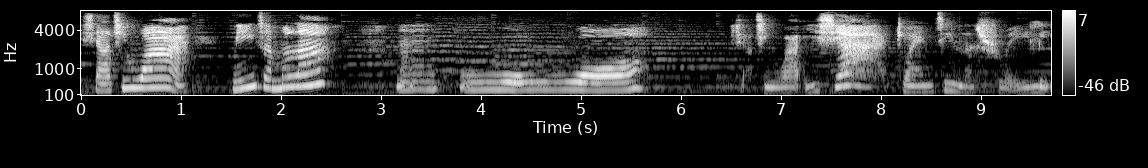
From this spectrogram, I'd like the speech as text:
小青蛙，你怎么了？”“嗯，我我……”小青蛙一下钻进了水里。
